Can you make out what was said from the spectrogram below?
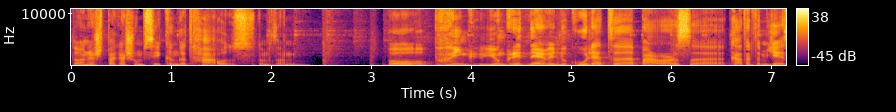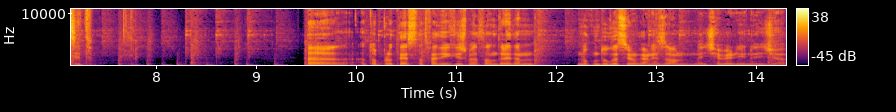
tonë është pak a shumë si këngët house, domethënë po po iu ngrit nervi nuk ulet para orës 4 të mëngjesit. Ë uh, ato protestat faktikisht me thënë të drejtën nuk më duket se organizon qeveria ndonjë gjë.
